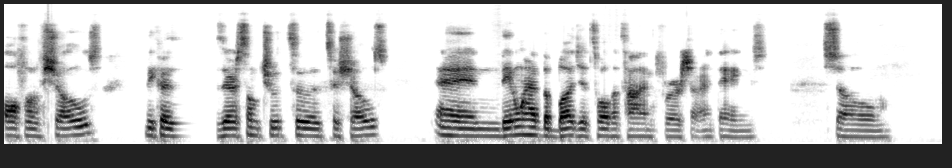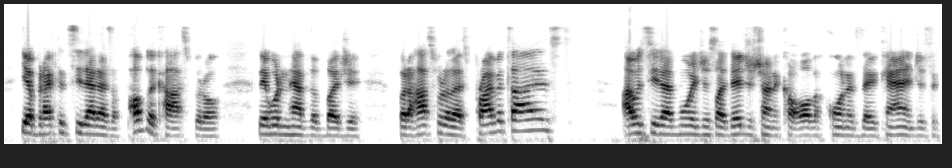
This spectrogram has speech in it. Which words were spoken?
off of shows because there's some truth to to shows, and they don't have the budgets all the time for certain things. So Yeah, but I could see that as a public hospital, they wouldn't have the budget. But a hospital that's privatized, I would see that more just like they're just trying to cut all the corners they can just to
